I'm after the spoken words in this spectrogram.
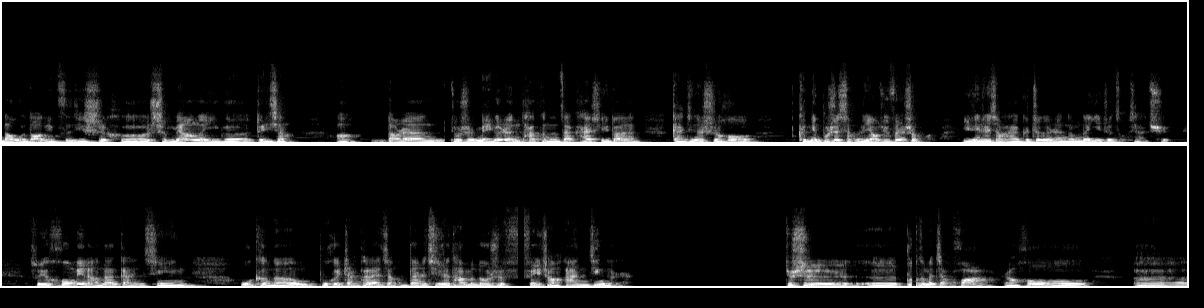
那我到底自己适合什么样的一个对象啊？当然，就是每个人他可能在开始一段感情的时候，肯定不是想着要去分手，一定是想哎，跟这个人能不能一直走下去。所以后面两段感情。我可能不会展开来讲，但是其实他们都是非常安静的人，就是呃不怎么讲话，然后呃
